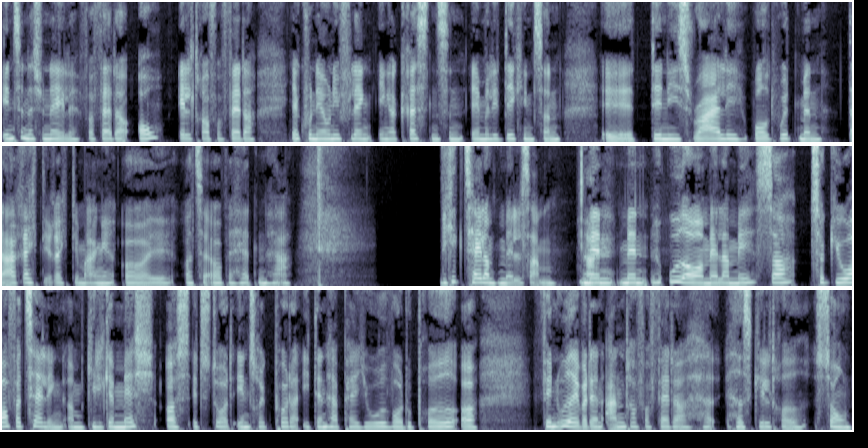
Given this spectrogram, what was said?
internationale forfattere og ældre forfattere. Jeg kunne nævne i flæng Inger Christensen, Emily Dickinson, øh, Denise Riley, Walt Whitman. Der er rigtig, rigtig mange at, øh, at tage op af hatten her. Vi kan ikke tale om dem alle sammen, men, men udover Mallarmé, så, så gjorde fortællingen om Gilgamesh også et stort indtryk på dig i den her periode, hvor du prøvede at finde ud af, hvordan andre forfattere havde skildret sorgen.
